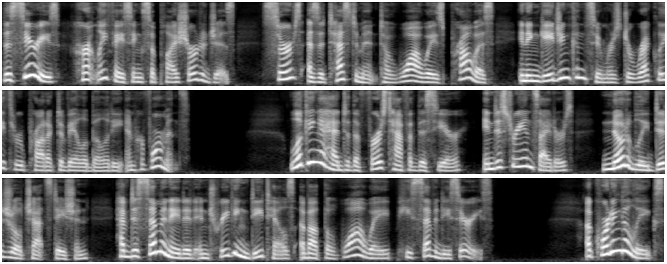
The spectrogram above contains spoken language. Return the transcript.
The series, currently facing supply shortages, serves as a testament to Huawei's prowess in engaging consumers directly through product availability and performance. Looking ahead to the first half of this year, industry insiders, notably Digital Chat Station, have disseminated intriguing details about the Huawei P70 series. According to leaks,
